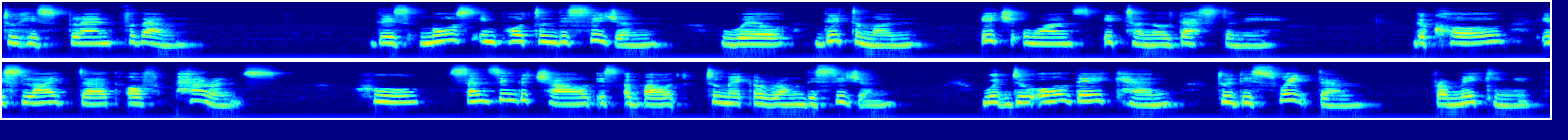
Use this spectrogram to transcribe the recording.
to his plan for them. This most important decision will determine each one's eternal destiny. The call is like that of parents who, sensing the child is about to make a wrong decision, would do all they can to dissuade them from making it.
